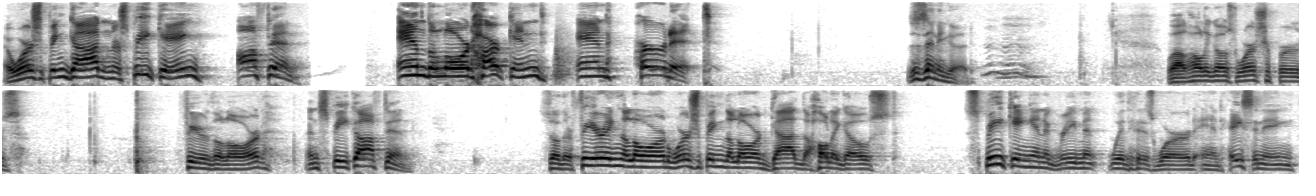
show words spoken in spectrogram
they're worshiping God and they're speaking often and the Lord hearkened and heard it is this any good. Well Holy Ghost worshipers fear the Lord and speak often. So they're fearing the Lord worshiping the Lord God the Holy Ghost speaking in agreement with his word and hastening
